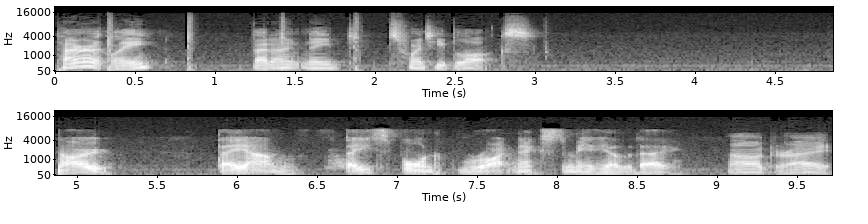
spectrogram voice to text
Apparently, they don't need twenty blocks. No, they um they spawned right next to me the other day. Oh great.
